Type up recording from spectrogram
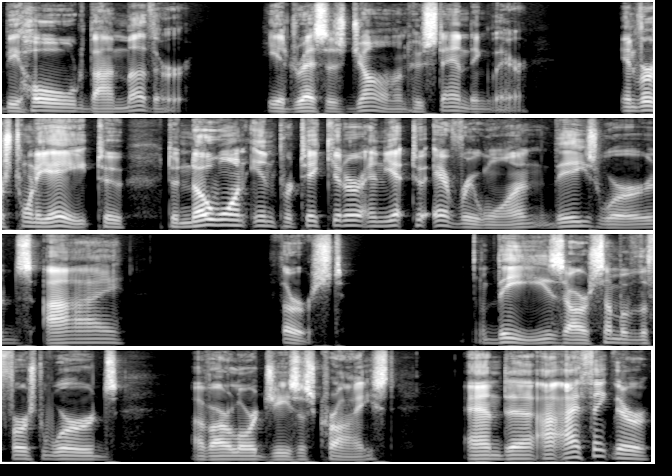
Behold thy mother. He addresses John, who's standing there. In verse 28, to, to no one in particular, and yet to everyone, these words, I thirst. These are some of the first words of our Lord Jesus Christ. And uh, I, I, think they're,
